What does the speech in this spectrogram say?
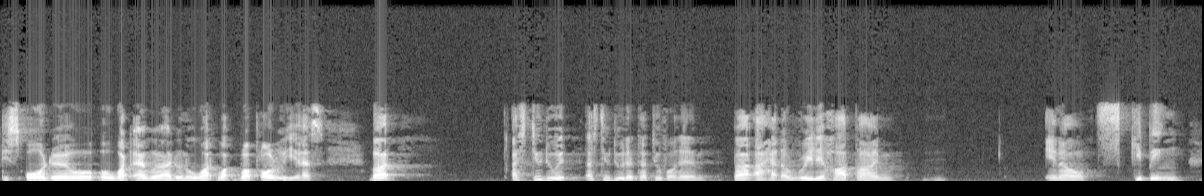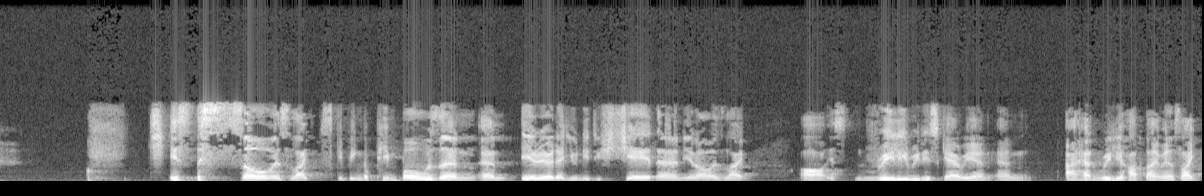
disorder or, or whatever. I don't know what, what, what problem he has, but I still do it. I still do the tattoo for him, but I had a really hard time. You know, skipping. It's, it's, so it's like skipping the pimples and and area that you need to shade and you know it's like uh it's really really scary and and I had really hard time and it's like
